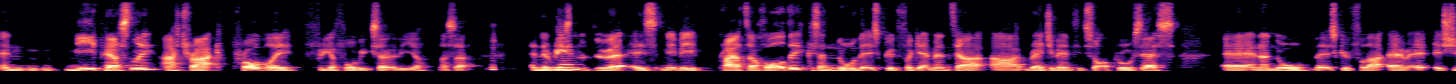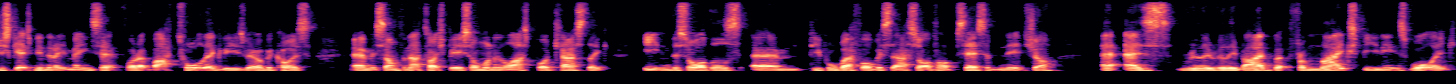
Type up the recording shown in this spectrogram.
and me personally, I track probably three or four weeks out of the year. That's it. Mm-hmm. And the reason yeah. I do it is maybe prior to a holiday because I know that it's good for getting into a, a regimented sort of process uh, and I know that it's good for that. Um, it, it, just gets me in the right mindset for it. But I totally agree as well because um, it's something that I touched base on one of the last podcasts, like eating disorders, um, people with obviously a sort of obsessive nature. It is really, really bad. But from my experience, what like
